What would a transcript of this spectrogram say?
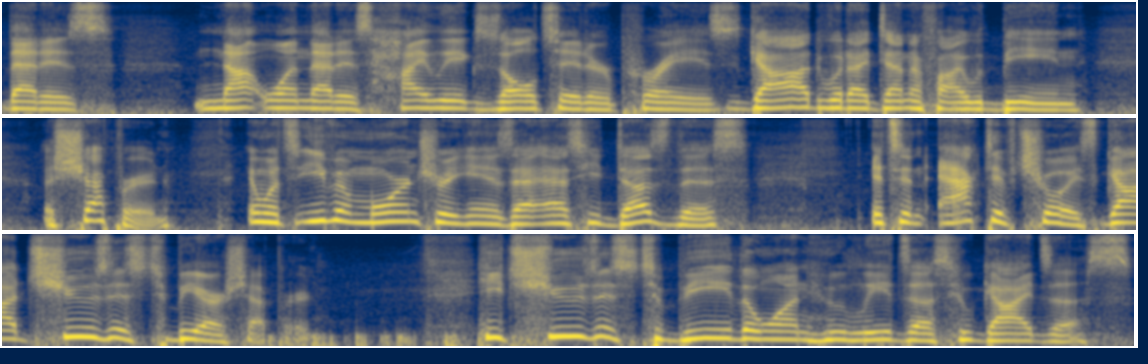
that is not one that is highly exalted or praised. God would identify with being a shepherd. And what's even more intriguing is that as he does this, it's an active choice. God chooses to be our shepherd. He chooses to be the one who leads us, who guides us.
